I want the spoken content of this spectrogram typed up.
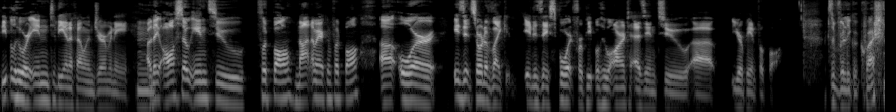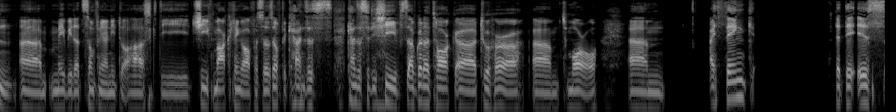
people who are into the NFL in Germany mm. are they also into football, not American football, uh, or is it sort of like it is a sport for people who aren't as into uh, European football? It's a really good question. Um, maybe that's something I need to ask the chief marketing officers of the Kansas Kansas City Chiefs. I'm to talk uh, to her um, tomorrow. Um, I think that there is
